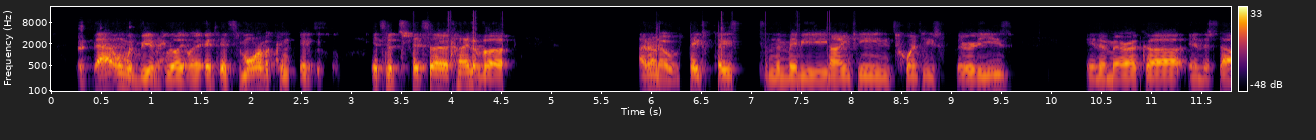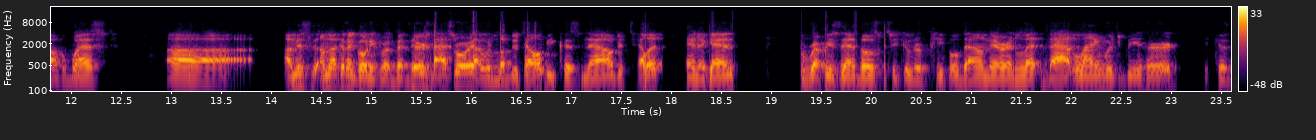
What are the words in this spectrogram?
that one would be a brilliant one. It, it's more of a it's it's a it's a kind of a i don't know takes place in the maybe 1920s 30s in america in the southwest. Uh, i'm just i'm not going to go any further but there's that story i would love to tell because now to tell it and again to represent those particular people down there and let that language be heard because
